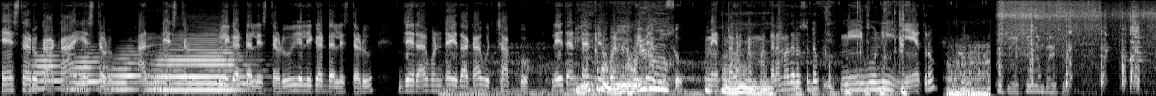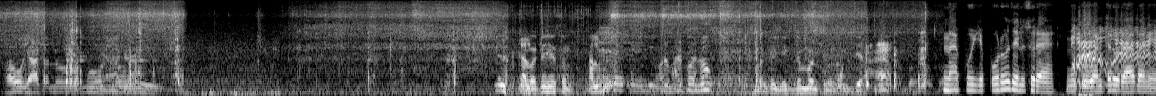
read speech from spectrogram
వేస్తాడు కాక వేస్తాడు అన్ని వేస్తాడు ఉల్లిగడ్డలు వేస్తాడు ఎల్లిగడ్డలు వేస్తాడు జర ఉంటాయి దాకా ఉచ్చాపుకో లేదంటే నీ బండి మీద కూర్చో. మెత్తగా మదన మదన వస్తుంటావు నీవు నీ నేతరు లక్షలు సంపాదిస్తాడు అవు యాటలు చేస్తాం. అనుకున్నాను విద్య. నాకు ఎప్పుడూ తెలుసురా మీకు వంటలు రావని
